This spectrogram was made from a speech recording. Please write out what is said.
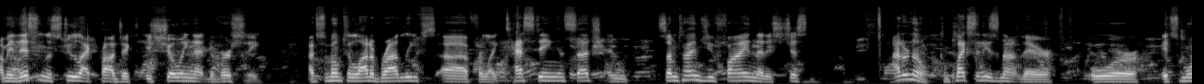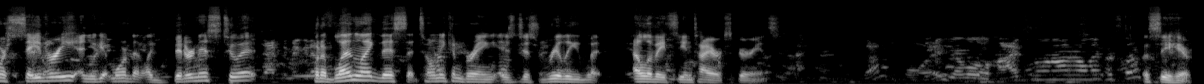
I mean, this and the Stulac project is showing that diversity. I've smoked a lot of broadleafs uh, for like testing and such, and sometimes you find that it's just I don't know, complexity is not there, or it's more savory and you get more of that like bitterness to it. But a blend like this that Tony can bring is just really what elevates the entire experience. Let's see here.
